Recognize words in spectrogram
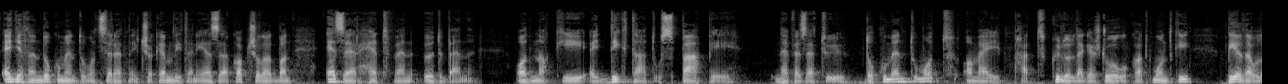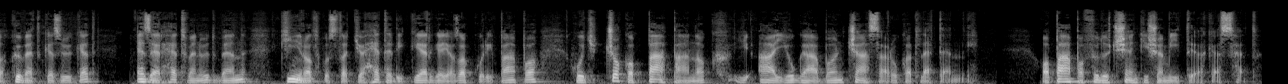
Egyetlen dokumentumot szeretnék csak említeni ezzel kapcsolatban. 1075-ben adnak ki egy diktátus pápé nevezetű dokumentumot, amely hát különleges dolgokat mond ki, például a következőket. 1075-ben kinyilatkoztatja hetedik Gergely, az akkori pápa, hogy csak a pápának áll jogában császárokat letenni. A pápa fölött senki sem ítélkezhet.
